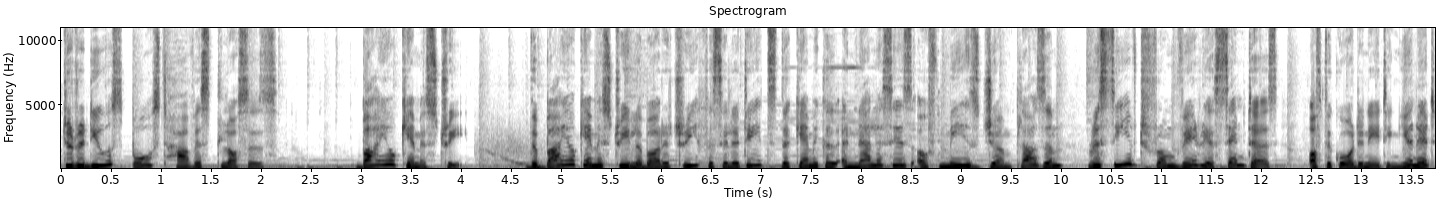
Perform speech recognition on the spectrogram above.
to reduce post-harvest losses. Biochemistry The biochemistry laboratory facilitates the chemical analysis of maize germplasm received from various centers of the coordinating unit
